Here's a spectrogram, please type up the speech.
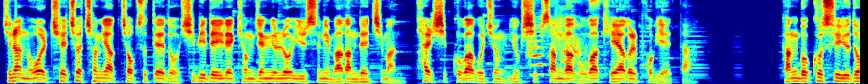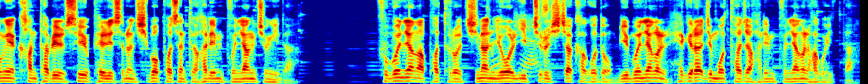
지난 5월 최초 청약 접수 때도 12대 1의 경쟁률로 1순위 마감됐지만 89가구 중 63가구가 계약을 포기했다. 강북구 수유동의 칸타빌 수유 팰리스는 15% 할인 분양 중이다. 후분양 아파트로 지난 6월 입주를 시작하고도 미분양을 해결하지 못하자 할인 분양을 하고 있다.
